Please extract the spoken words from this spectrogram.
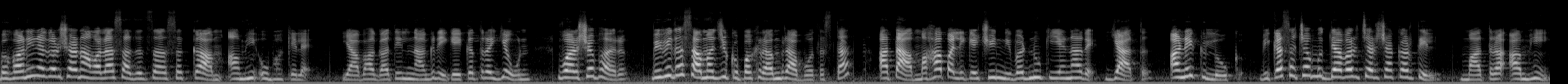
भवानीनगरच्या नावाला साजायचं असं काम आम्ही उभं केलंय. या भागातील नागरिक एकत्र येऊन वर्षभर विविध सामाजिक उपक्रम राबवत असतात. आता महापालिकेची निवडणूक येणारे यात अनेक लोक विकासाच्या मुद्द्यावर चर्चा करतील. मात्र आम्ही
